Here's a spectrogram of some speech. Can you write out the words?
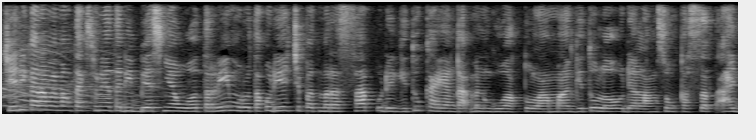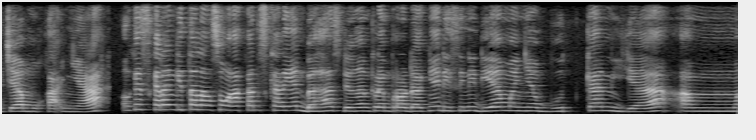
Jadi karena memang teksturnya tadi base-nya watery, menurut aku dia cepat meresap, udah gitu kayak nggak menunggu waktu lama gitu loh, udah langsung keset aja mukanya. Oke, sekarang kita langsung akan sekalian bahas dengan klaim produknya. Di sini dia menyebutkan ya, um,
